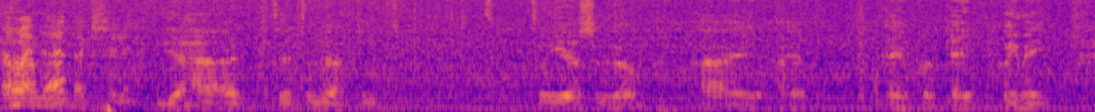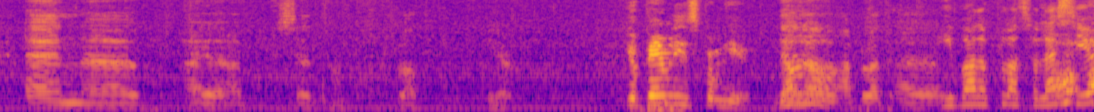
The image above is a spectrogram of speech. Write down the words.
Yeah, my dad actually. Yeah, uh, two, two, two, two years ago, I, I, I came, came here and uh, I uh, set a plot here. Your family is from here. No, No, no. no, a plot. Uh, He bought a plot. So last Oh, year.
